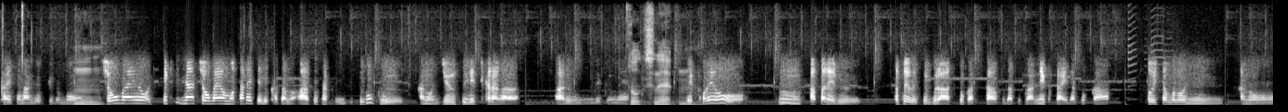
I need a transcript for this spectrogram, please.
会社なんですけども、うん。障害を知的な障害を持たれている方のアート作品ってすごくあの純粋で力があるんですよね。そうですね、うん。でこれを、うん、アパレル例えばですねブラウスとかスカーフだとかネクタイだとかそういったものにあの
